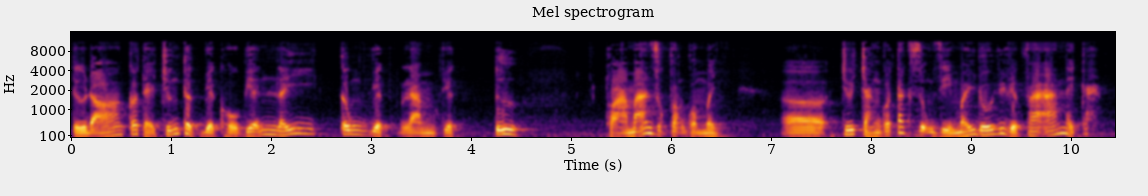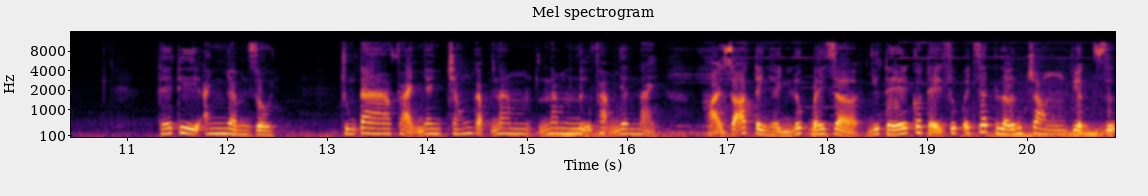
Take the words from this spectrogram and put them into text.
Từ đó có thể chứng thực việc Hồ Viễn lấy công việc làm việc tư Thỏa mãn dục vọng của mình ờ, Chứ chẳng có tác dụng gì mấy đối với việc phá án này cả. Thế thì anh nhầm rồi. Chúng ta phải nhanh chóng gặp năm năm nữ phạm nhân này. Hỏi rõ tình hình lúc bấy giờ, Như thế có thể giúp ích rất lớn trong việc dự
